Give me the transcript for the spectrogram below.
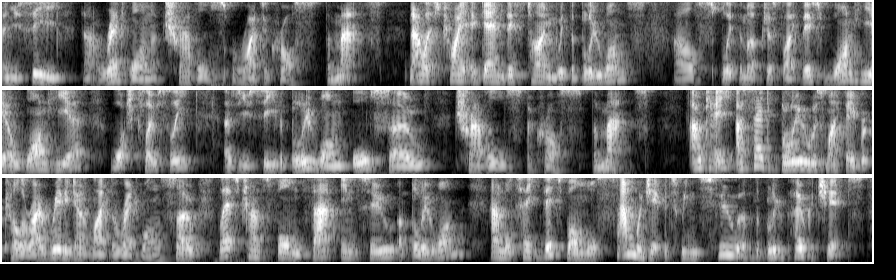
and you see that red one travels right across the mat. Now let's try it again, this time with the blue ones. I'll split them up just like this. One here, one here. Watch closely as you see the blue one also travels across the mat. Okay, I said blue was my favourite colour. I really don't like the red ones, so let's transform that into a blue one. And we'll take this one, we'll sandwich it between two of the blue poker chips,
